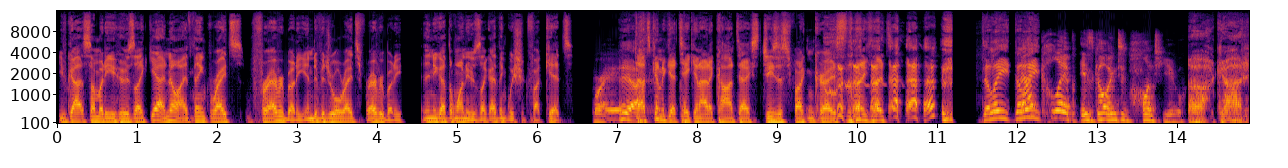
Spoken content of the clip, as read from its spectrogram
you've got somebody who's like, yeah, no, I think rights for everybody, individual rights for everybody. And then you got the one who's like, I think we should fuck kids. Right. yeah. That's going to get taken out of context. Jesus fucking Christ. like that's, delete, That delete. clip is going to haunt you. oh God.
